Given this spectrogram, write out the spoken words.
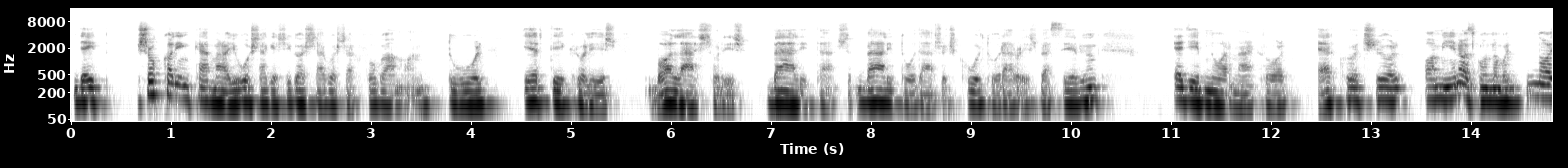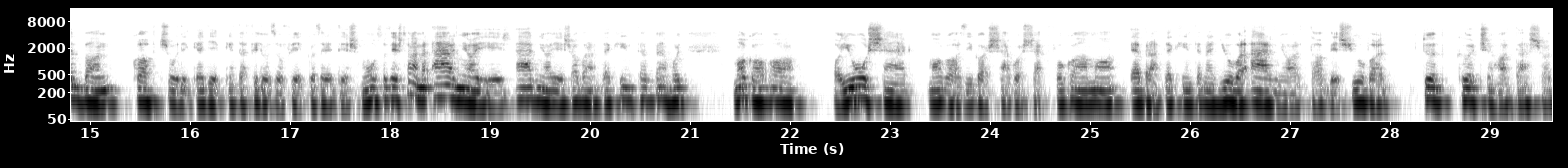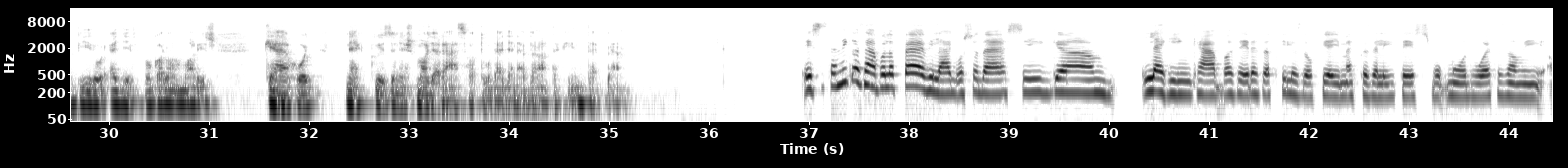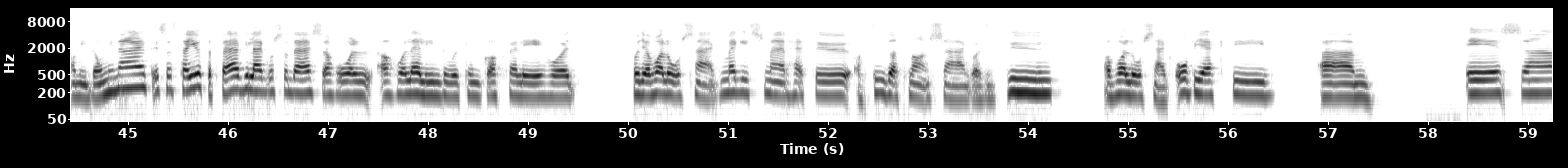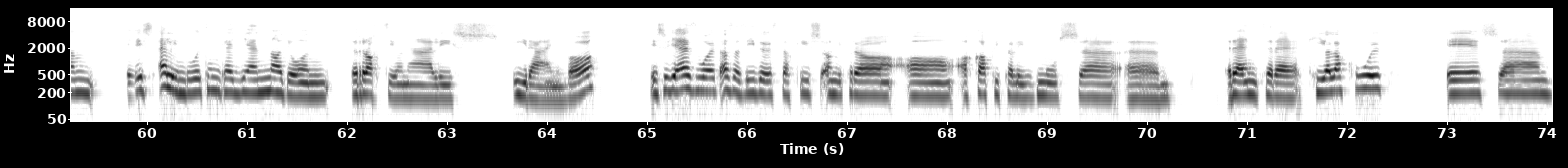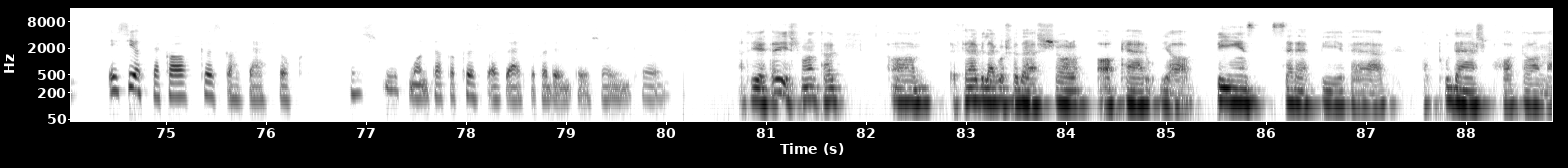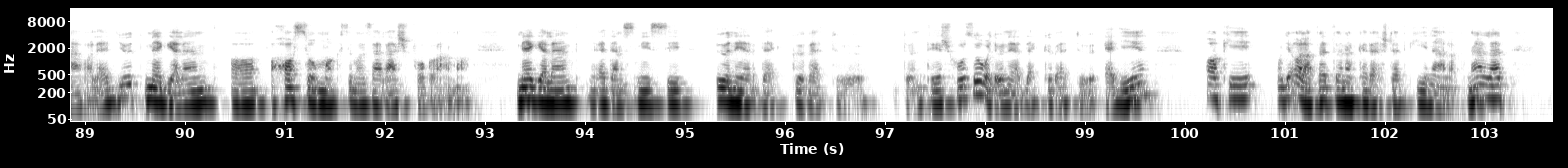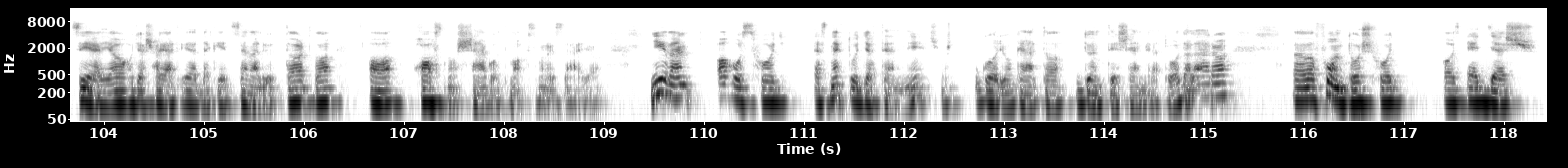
Ugye itt sokkal inkább már a jóság és igazságosság fogalman túl értékről is, vallásról is, beállítás, beállítódásról és kultúráról is beszélünk, egyéb normákról, erkölcsről, ami én azt gondolom, hogy nagyban kapcsolódik egyébként a filozófiai közelítés módhoz, és talán már árnyai és, árnyai és abban a tekintetben, hogy maga a a jóság, maga az igazságosság fogalma ebben a tekintetben egy jóval árnyaltabb és jóval több kölcsönhatással bíró egyéb fogalommal is kell, hogy megküzdön és magyarázható legyen ebben a tekintetben. És aztán igazából a felvilágosodásig um, leginkább azért ez a filozófiai megközelítés mód volt az, ami, ami dominált, és aztán jött a felvilágosodás, ahol, ahol elindultunk afelé, hogy hogy a valóság megismerhető, a tudatlanság az bűn, a valóság objektív, um, és, um, és elindultunk egy ilyen nagyon racionális irányba, és ugye ez volt az az időszak is, amikor a, a, a kapitalizmus rendszere kialakult, és, és jöttek a közgazdászok és mit mondtak a közgazdászok a döntéseinkről? Hát ugye te is mondtad, a felvilágosodással, akár ugye a pénz szerepével, a tudás hatalmával együtt megjelent a, a haszonmaximalizálás fogalma. Megjelent Adam Smithy önérdek követő döntéshozó, vagy önérdek követő egyén, aki ugye alapvetően a kereslet kínálat mellett célja, hogy a saját érdekét szem előtt tartva a hasznosságot maximalizálja. Nyilván ahhoz, hogy ezt meg tudja tenni, és most ugorjunk át a döntéselmélet oldalára, fontos, hogy az egyes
